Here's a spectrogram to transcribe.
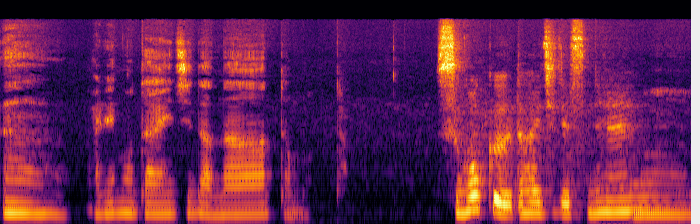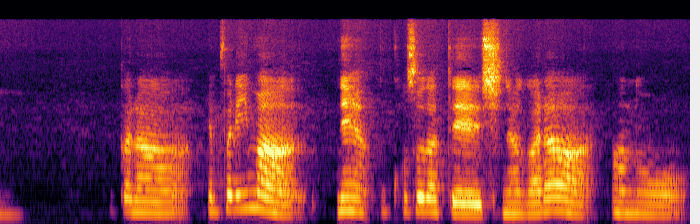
うん、あれも大事だなって思った。すごく大事ですね。うん、だから、やっぱり今、ね、子育てしながら、あの、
